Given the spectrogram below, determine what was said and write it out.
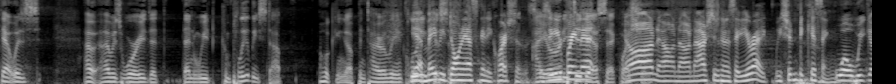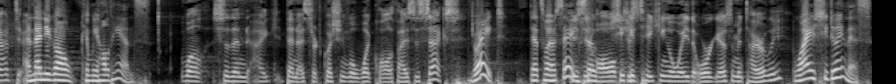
that was I, I was worried that then we'd completely stop hooking up entirely, including yeah. Maybe kissing. don't ask any questions. I So you already bring did that, ask that oh, question. Oh no no. Now she's going to say you're right. We shouldn't be kissing. Well, we got to and then you go, can we hold hands? well. So then I then I start questioning, well, what qualifies as sex? Right. That's what I'm saying. Is so it all she just could. taking away the orgasm entirely? why is she doing this?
